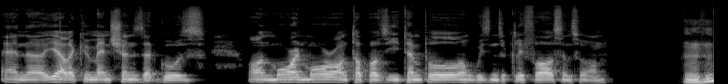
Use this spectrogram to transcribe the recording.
And uh, yeah, like you mentioned, that goes on more and more on top of the temple, within the cliff house, and so on. Mm-hmm.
